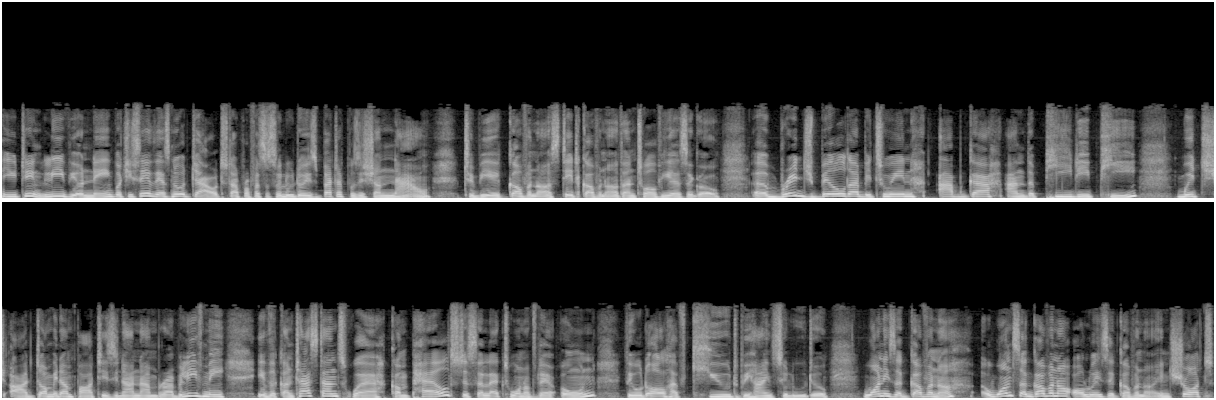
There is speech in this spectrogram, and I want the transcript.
you didn't leave your name, but you say there's no doubt that Professor Soludo is better positioned now to be a governor, state governor, than 12 years ago. A bridge builder between APGA and the PDP Which are dominant parties in Anambra. Believe me, if the contestants were compelled to select one of their own, they would all have queued behind Soludo. One is a governor. Once a governor, always a governor. In short,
